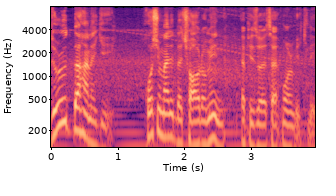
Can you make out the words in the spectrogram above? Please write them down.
درود به همگی. خوش اومدید به چهارمین اپیزود تهمور ویکلی.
